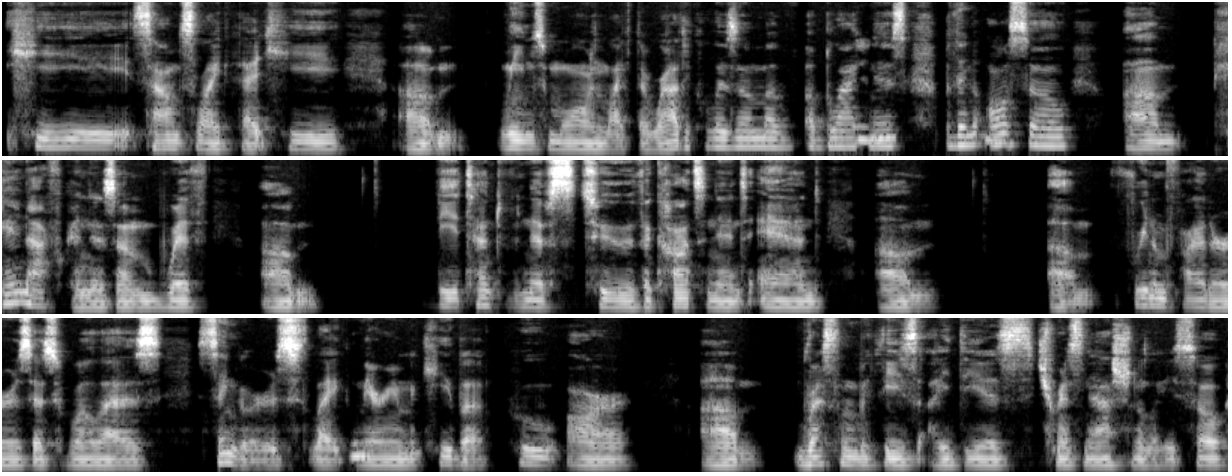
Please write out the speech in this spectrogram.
he sounds like that he um, leans more on like the radicalism of, of blackness, mm-hmm. but then mm-hmm. also um, Pan Africanism with um, the attentiveness to the continent and um, um, freedom fighters as well as singers like mm-hmm. Miriam Makeba who are um, wrestling with these ideas transnationally. So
